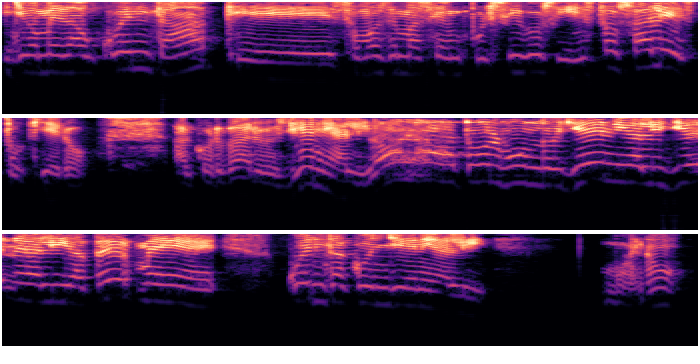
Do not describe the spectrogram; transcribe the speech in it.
yo me he dado cuenta que somos demasiado impulsivos y esto sale, esto quiero. Acordaros, Genially, hola todo el mundo, Genially, Genially, hacerme cuenta con Genially. Bueno,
